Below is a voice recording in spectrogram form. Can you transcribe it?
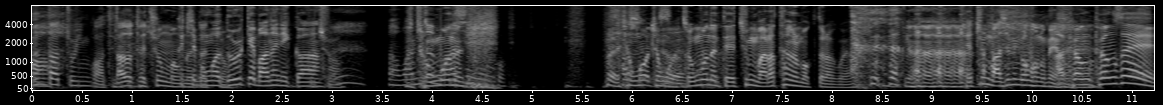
먹는다 쪽인 것 같은데. 나도 대충 먹는다. 그치 뭔가 쪽. 놀게 많으니까. 그렇죠. 나 완전 정모는- 맛있는 거. 왜 정모 정모예요. 정모는 대충 마라탕을 먹더라고요. 대충 맛있는 거 먹네요. 아 평, 평소에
